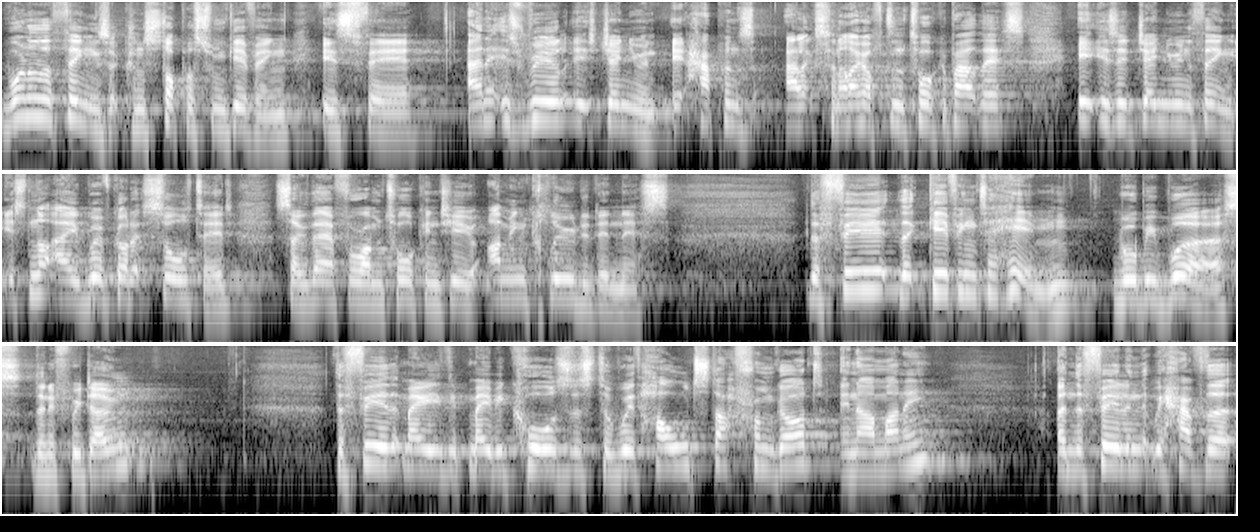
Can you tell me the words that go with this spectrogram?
One of the things that can stop us from giving is fear. And it is real, it's genuine. It happens, Alex and I often talk about this. It is a genuine thing. It's not a we've got it sorted, so therefore I'm talking to you. I'm included in this. The fear that giving to Him will be worse than if we don't. The fear that may, maybe causes us to withhold stuff from God in our money. And the feeling that we have that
